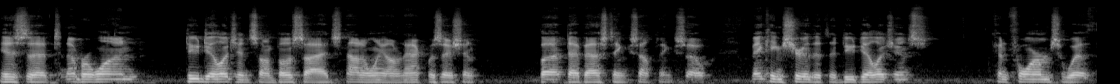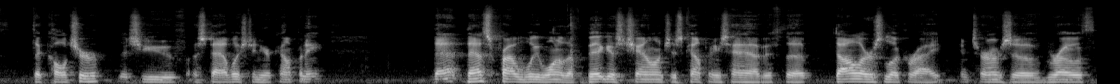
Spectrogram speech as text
is that number one, due diligence on both sides, not only on an acquisition, but divesting something. So making sure that the due diligence conforms with the culture that you've established in your company. That that's probably one of the biggest challenges companies have. If the dollars look right in terms of growth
